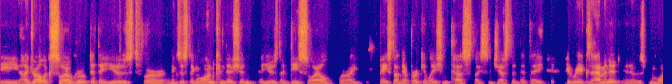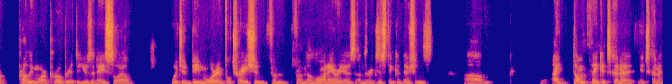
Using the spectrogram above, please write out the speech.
the hydraulic soil group that they used for an existing lawn condition, they used a D soil where I, based on their percolation test, I suggested that they they re-examine it and it was more, probably more appropriate to use an A soil, which would be more infiltration from from the lawn areas under existing conditions. Um, I don't think it's gonna, it's gonna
